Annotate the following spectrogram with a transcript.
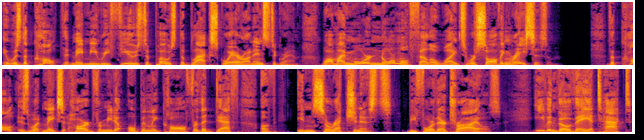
It was the cult that made me refuse to post the black square on Instagram, while my more normal fellow whites were solving racism. The cult is what makes it hard for me to openly call for the death of insurrectionists before their trials, even though they attacked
